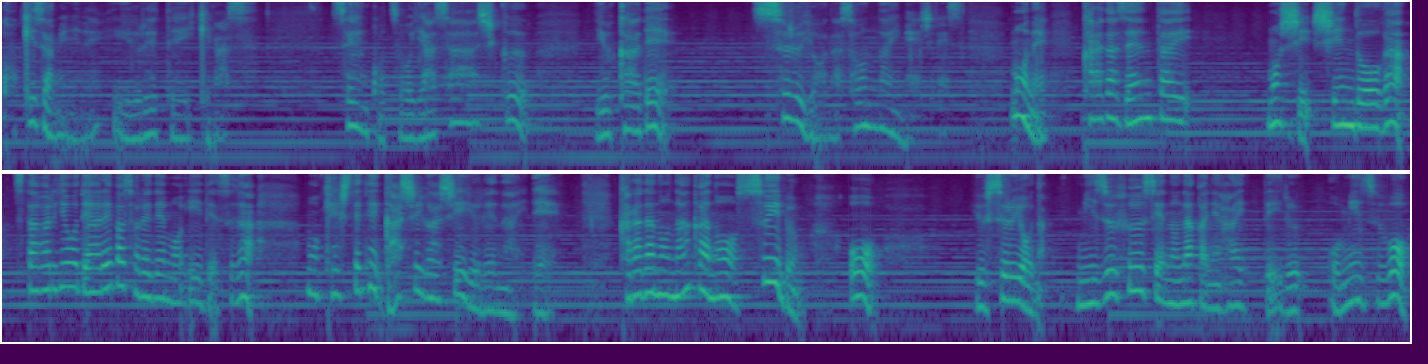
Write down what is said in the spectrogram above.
小刻みにね揺れていきます。仙骨を優しく床でするようなそんなイメージです。もうね体全体もし振動が伝わるようであればそれでもいいですがもう決してねガシガシ揺れないで体の中の水分をゆするような水風船の中に入っているお水を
